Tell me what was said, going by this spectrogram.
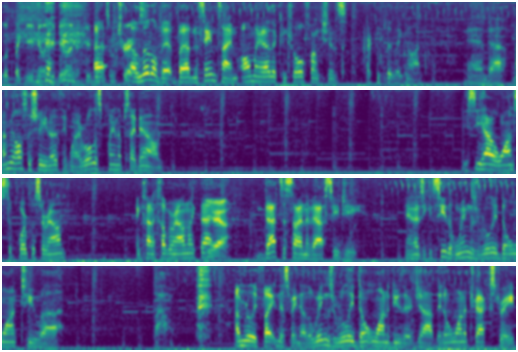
look like you know what you're doing if you're doing some tricks. Uh, A little bit, but at the same time, all my other control functions are completely gone. And uh, let me also show you another thing. When I roll this plane upside down, you see how it wants to porpoise around and kind of come around like that? Yeah. That's a sign of aft CG. And as you can see, the wings really don't want to, uh. I'm really fighting this right now. The wings really don't want to do their job. They don't want to track straight.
